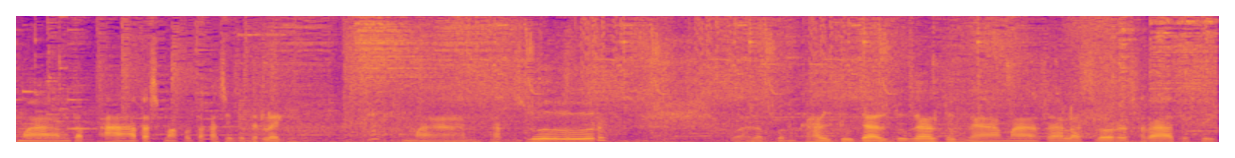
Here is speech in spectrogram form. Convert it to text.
mantap. Ah, atas mahkota kasih petir lagi. Hmm, mantap seluruh walaupun kaldu-kaldu-kaldu nggak masalah. Seluruh 135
